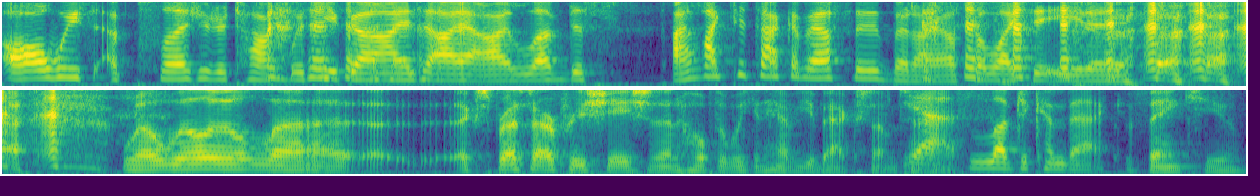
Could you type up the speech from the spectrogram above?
always a pleasure to talk with you guys. I, I love to. s- I like to talk about food, but I also like to eat it. Well, we'll uh, express our appreciation and hope that we can have you back sometime. Yes. love to come back. Thank you.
